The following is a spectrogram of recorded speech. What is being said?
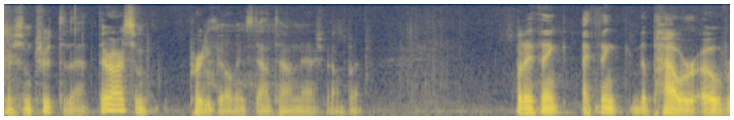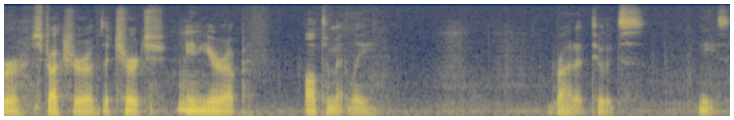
there's some truth to that. There are some pretty buildings downtown Nashville, but but I think I think the power over structure of the church in Europe ultimately brought it to its knees.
